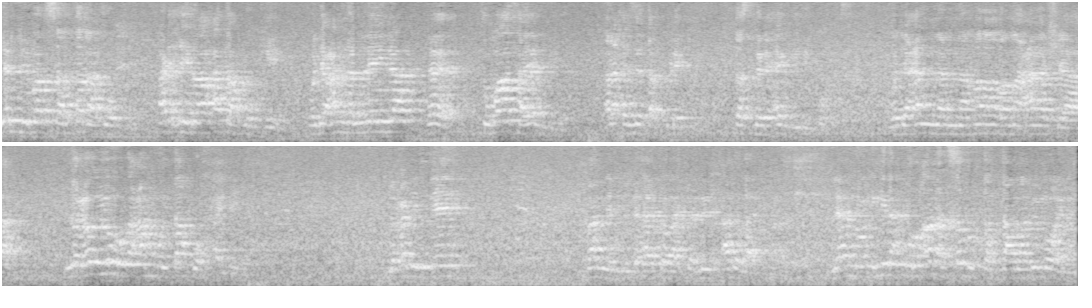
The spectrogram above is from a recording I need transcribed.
يلي بس سرطان أكوك أرحي راحتها كوكي وجعلنا الليل ثباتا يبني أرحي زي تقبلك تستريحك دي وجعلنا النهار معاشا. لعيوب عم تقوى حينيا لعب الليل برن من ده تواتر هذا لأنه إنجيل القرآن السبب تبتعما بموينة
